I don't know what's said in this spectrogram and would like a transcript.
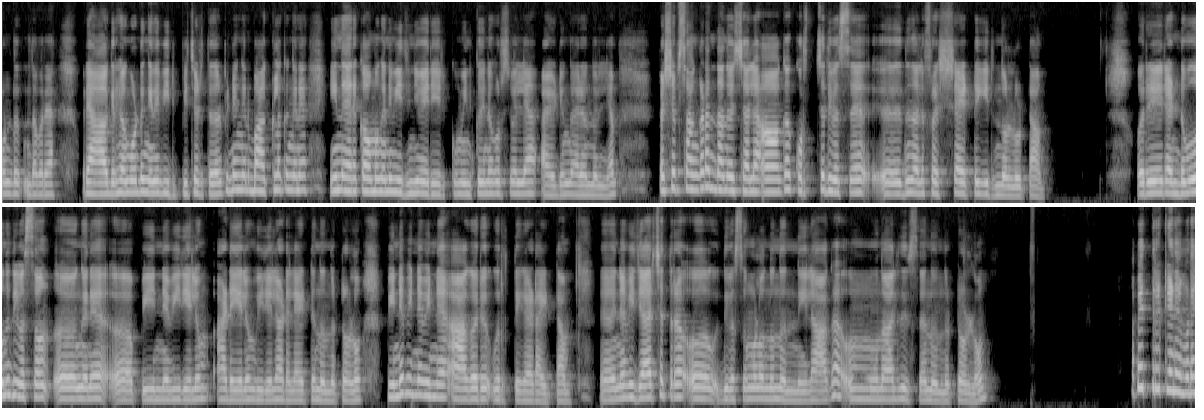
കൊണ്ട് എന്താ പറയുക ഒരു ആഗ്രഹം കൊണ്ട് ഇങ്ങനെ വിരിപ്പിച്ചെടുത്തതാണ്. പിന്നെ ഇങ്ങനെ ബാക്കിയുള്ളൊക്കെ ഇങ്ങനെ ഈ നേരൊക്കെ ആകുമ്പോൾ ഇങ്ങനെ വിരിഞ്ഞ് വരികയായിരിക്കും എനിക്കിതിനെക്കുറിച്ച് വലിയ ഐഡിയയും കാര്യമൊന്നുമില്ല പക്ഷെ സങ്കടം എന്താണെന്ന് വെച്ചാൽ ആകെ കുറച്ച് ദിവസം ഇത് നല്ല ഫ്രഷ് ആയിട്ട് ഇരുന്നുള്ളൂ കേട്ടോ ഒരു രണ്ട് മൂന്ന് ദിവസം ഇങ്ങനെ പിന്നെ വിരിയലും അടയലും വിരിയലും അടലായിട്ട് നിന്നിട്ടുള്ളൂ പിന്നെ പിന്നെ പിന്നെ ആകെ ഒരു വൃത്തികേടായിട്ടാണ് ഞാൻ വിചാരിച്ചത്ര ദിവസങ്ങളൊന്നും നിന്നില്ല. ആകെ മൂന്നാൽ ദിവസം നിന്നിട്ടുള്ളൂ. അപ്പോൾ ഇത്രയൊക്കെയാണ് നമ്മുടെ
